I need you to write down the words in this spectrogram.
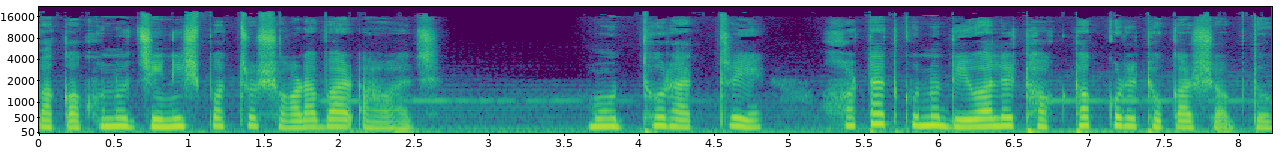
বা কখনো জিনিসপত্র সরাবার আওয়াজ। মধ্যরাত্রে হঠাৎ কোনো দেওয়ালে ঠক ঠক করে ঠোকার শব্দ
